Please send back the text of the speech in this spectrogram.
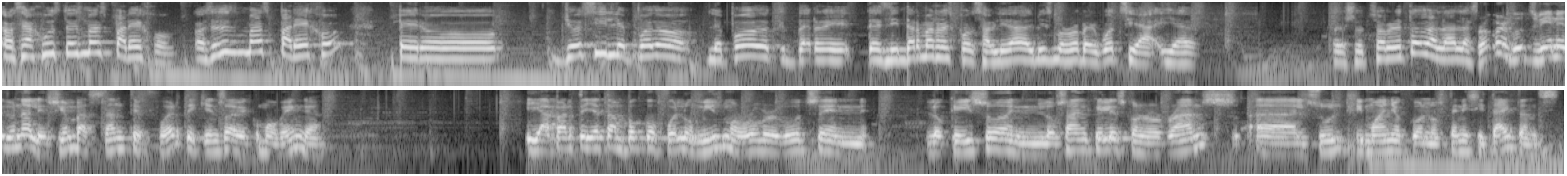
o sea, justo es más parejo. O sea, es más parejo, pero yo sí le puedo, le puedo deslindar más responsabilidad al mismo Robert Woods y a, sobre todo a Lalas. Robert Woods viene de una lesión bastante fuerte y quién sabe cómo venga. Y aparte ya tampoco fue lo mismo Robert Woods en, lo que hizo en Los Ángeles con los Rams al su último año con los Tennessee Titans.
